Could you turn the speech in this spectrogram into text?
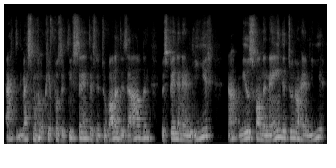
echt, die mensen moeten ook heel positief zijn. Het is nu toevallig dezelfde. We spelen in Lier. Ja, Niels van den Einde, toen nog in Lier.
